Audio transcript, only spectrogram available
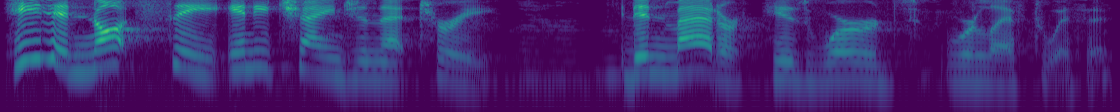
He did not see any change in that tree. It didn't matter. His words were left with it.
